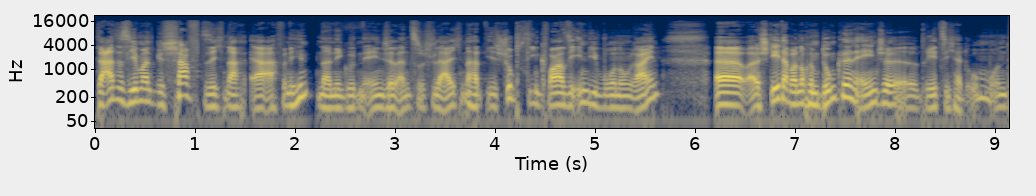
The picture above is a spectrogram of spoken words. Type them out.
Da hat es jemand geschafft, sich nach äh, von hinten an den guten Angel anzuschleichen, hat schubst ihn quasi in die Wohnung rein, äh, steht aber noch im Dunkeln. Angel dreht sich halt um und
